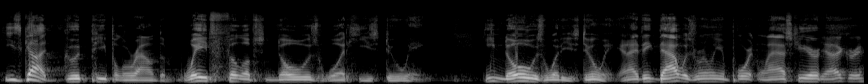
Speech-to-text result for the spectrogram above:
he's got good people around him. Wade Phillips knows what he's doing. He knows what he's doing, and I think that was really important last year. Yeah, I agree.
